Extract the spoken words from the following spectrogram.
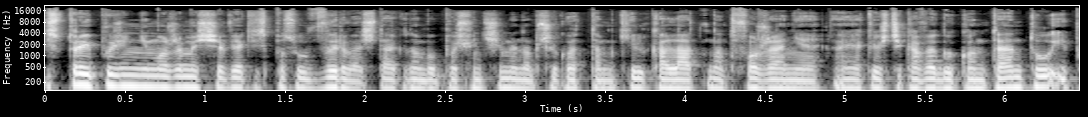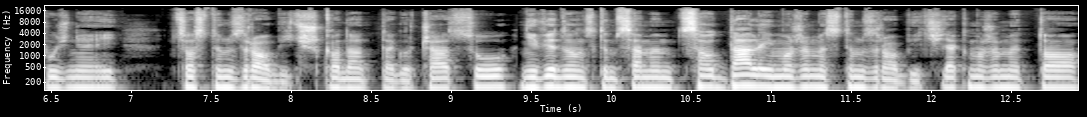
i z której później nie możemy się w jakiś sposób wyrwać, tak? No bo poświęcimy na przykład tam kilka lat na tworzenie jakiegoś ciekawego kontentu i później co z tym zrobić. Szkoda tego czasu, nie wiedząc tym samym, co dalej możemy z tym zrobić, jak możemy to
